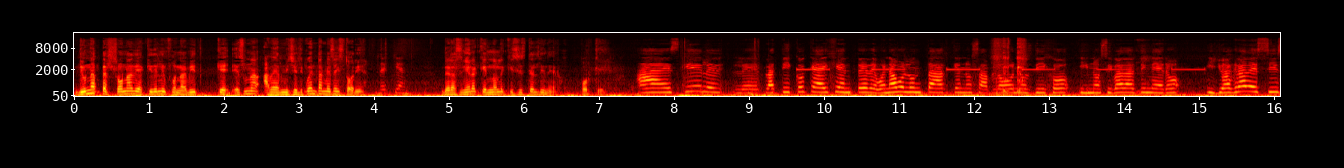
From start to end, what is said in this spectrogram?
De una persona de aquí del Infonavit que es una. A ver, Micheli, cuéntame esa historia. ¿De quién? De la señora que no le quisiste el dinero. ¿Por qué? Ah, es que le, le platico que hay gente de buena voluntad que nos habló, nos dijo y nos iba a dar dinero y yo agradecí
